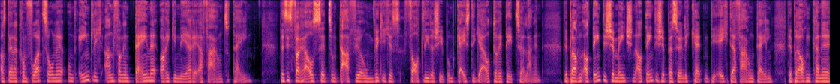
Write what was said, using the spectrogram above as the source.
aus deiner Komfortzone und endlich anfangen, deine originäre Erfahrung zu teilen. Das ist Voraussetzung dafür, um wirkliches Thought Leadership, um geistige Autorität zu erlangen. Wir brauchen authentische Menschen, authentische Persönlichkeiten, die echte Erfahrung teilen. Wir brauchen keine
